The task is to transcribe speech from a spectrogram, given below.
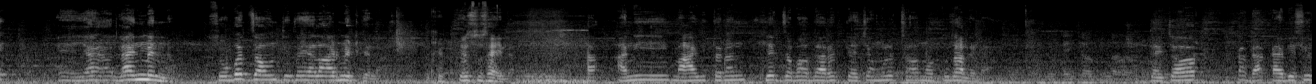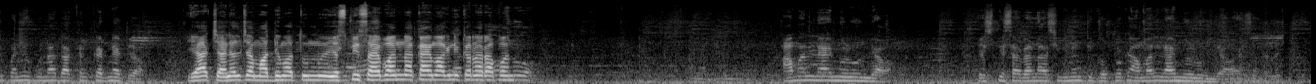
या लाईनमॅननं सोबत जाऊन तिथं याला ॲडमिट केलं. ते सुसाईला आणि महावितरण हेच जबाबदार आहेत त्याच्यामुळेच हा मृत्यू झालेला आहे. त्याच्यावर का- कायदेशीरपणे गुन्हा दाखल करण्यात यावा. या चॅनलच्या माध्यमातून एस पी साहेबांना काय मागणी करणार आपण? आम्हाला न्याय मिळवून द्यावा. एस पी साहेबांना अशी विनंती करतो की आम्हाला न्याय मिळवून द्यावा असं.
